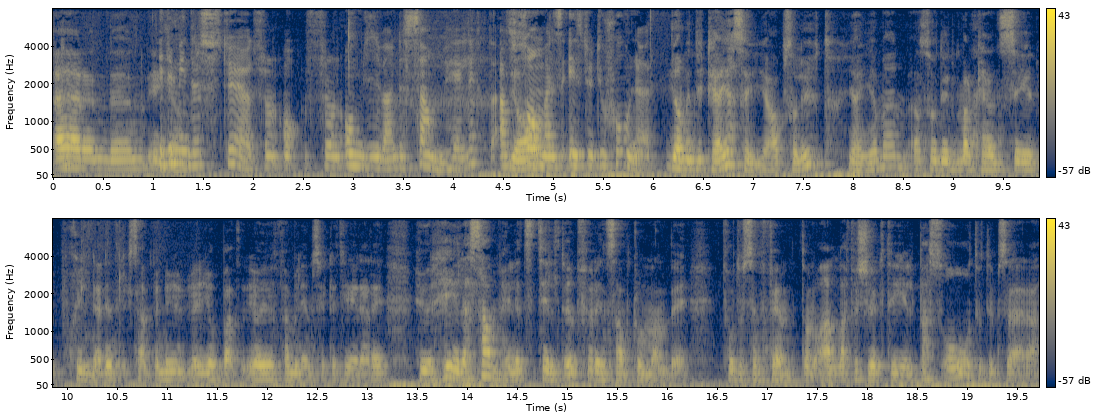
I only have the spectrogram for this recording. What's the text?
ärenden. Är det mindre stöd från, från omgivande samhället? Alltså Ja. samhällsinstitutioner? Ja men det kan jag säga, absolut. Jajamän. Alltså det, man kan se skillnaden till exempel. Nu jag jobbat, jag är familjehemssekreterare. Hur hela samhället ställt upp för ensamkommande 2015 och alla försökte hjälpas åt och typ så här.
